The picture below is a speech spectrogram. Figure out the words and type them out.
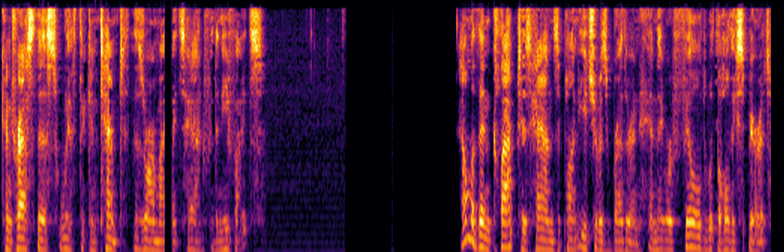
Contrast this with the contempt the Zoramites had for the Nephites. Alma then clapped his hands upon each of his brethren, and they were filled with the Holy Spirit.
